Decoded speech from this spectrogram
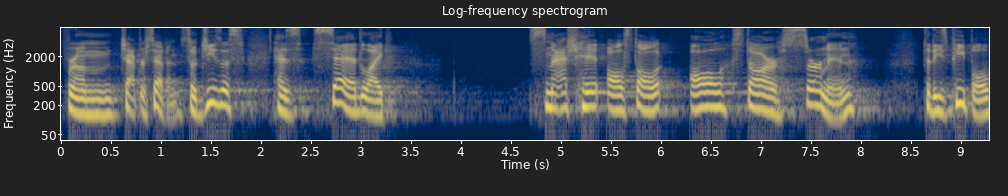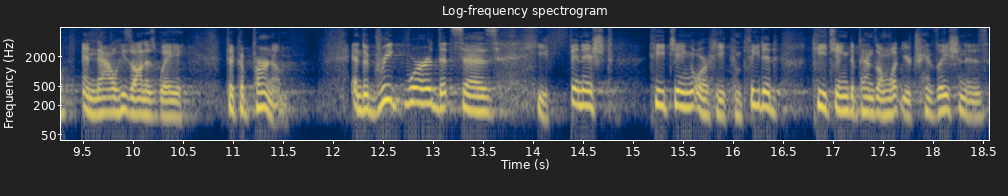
from chapter 7. So Jesus has said like smash hit all star, all star sermon to these people, and now he's on his way to Capernaum. And the Greek word that says he finished teaching or he completed teaching, depends on what your translation is,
